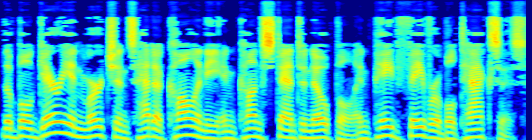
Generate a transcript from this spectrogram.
The Bulgarian merchants had a colony in Constantinople and paid favorable taxes.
